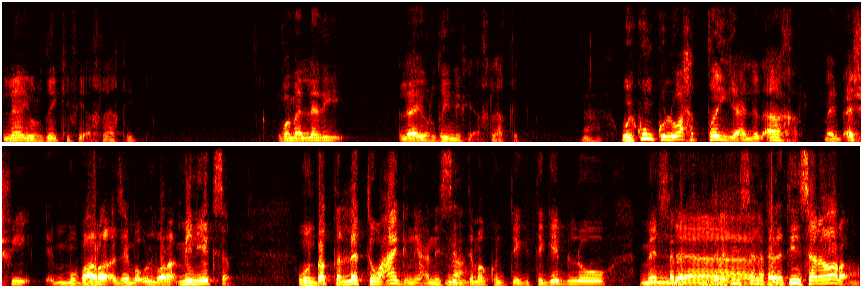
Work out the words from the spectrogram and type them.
لا يرضيك في أخلاقي؟ وما الذي لا يرضيني في أخلاقك؟ نعم. ويكون كل واحد طيع للآخر. ما يبقاش في مباراة زي ما بقول مباراة مين يكسب ونبطل لت وعجن يعني الست نعم. ممكن تج- تجيب له من سنة- من 30 سنة آه، فاتت. 30 سنة ورا آه.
